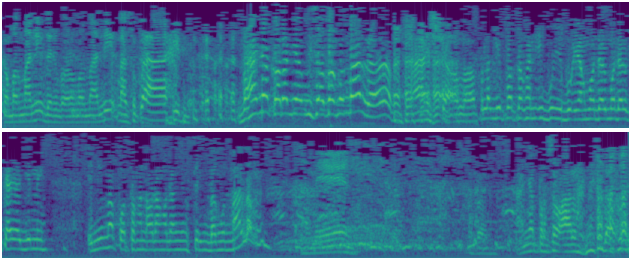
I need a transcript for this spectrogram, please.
kamar mandi dari kamar mandi masuk lagi. Banyak orang yang bisa bangun malam. Masya Allah. Apalagi potongan ibu-ibu yang model-model kayak gini. Ini mah potongan orang-orang yang sering bangun malam. Amin. Hanya persoalannya bangun.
